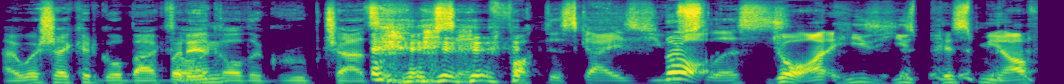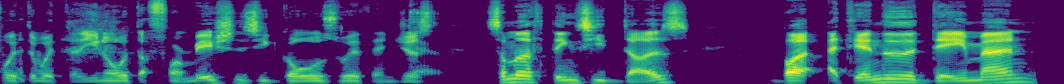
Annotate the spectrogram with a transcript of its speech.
I wish I could go back to But like all the group chats and saying, "Fuck this guy, he's No, no, useless." Joe, he's he's pissed me off with the, with the you know with the formations he goes with and just some of the things he does. But at the end of the day, man,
